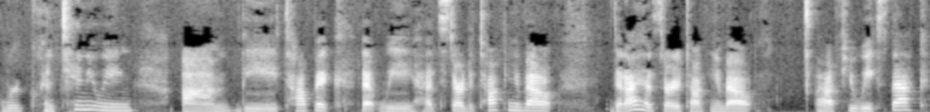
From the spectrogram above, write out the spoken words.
we're continuing um, the topic that we had started talking about, that I had started talking about a few weeks back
